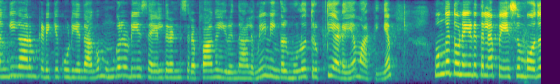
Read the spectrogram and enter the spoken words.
அங்கீகாரம் கிடைக்கக்கூடியதாகவும் உங்களுடைய செயல்திறன் சிறப்பாக இருந்தாலுமே நீங்கள் முழு திருப்தி அடைய மாட்டீங்க. உங்கள் துணையிடத்தில் பேசும்போது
